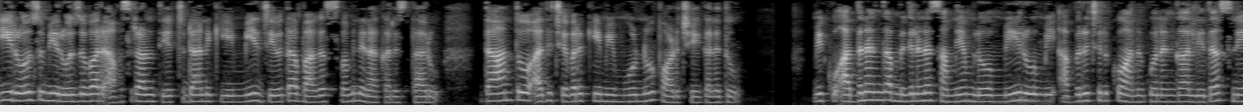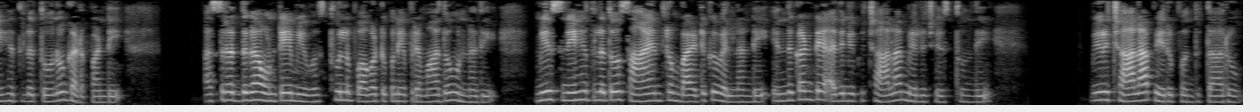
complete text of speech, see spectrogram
ఈ రోజు మీ రోజువారి అవసరాలను తీర్చడానికి మీ జీవిత భాగస్వామి నిరాకరిస్తారు. దాంతో అది చివరికి మీ మూడ్ను పాడు చేయగలదు. మీకు అదనంగా మిగిలిన సమయంలో మీరు మీ అభిరుచులకు అనుగుణంగా లేదా స్నేహితులతోనూ గడపండి. అశ్రద్ధగా ఉంటే మీ వస్తువులను పోగొట్టుకునే ప్రమాదం ఉన్నది. మీ స్నేహితులతో సాయంత్రం బయటకు వెళ్ళండి. ఎందుకంటే అది మీకు చాలా మేలు చేస్తుంది. మీరు చాలా పేరు పొందుతారు.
